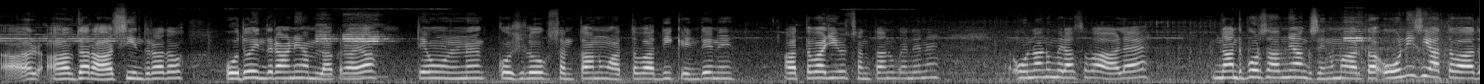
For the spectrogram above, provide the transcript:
ਆ- ਆਪਦਾ ਰਾਜ ਸੀ ਇੰਦਰਾ ਦਾ। ਉਦੋਂ ਇੰਦਰਾ ਨੇ ਹਮਲਾ ਕਰਾਇਆ ਤੇ ਹੁਣ ਕੁਝ ਲੋਕ ਸੰਤਾਂ ਨੂੰ ਅੱਤਵਾਦੀ ਕਹਿੰਦੇ ਨੇ। ਅੱਤਵਾਦੀ ਉਹ ਸੰਤਾਂ ਨੂੰ ਕਹਿੰਦੇ ਨੇ ਉਹਨਾਂ ਨੂੰ ਮੇਰਾ ਸਵਾਲ ਹੈ। ਆਨੰਦਪੁਰ ਸਾਹਿਬ ਨਿਹੰਗ ਸਿੰਘ ਮਾਰਤਾ ਉਹ ਨਹੀਂ ਸੀ ਅੱਤਵਾਦ।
